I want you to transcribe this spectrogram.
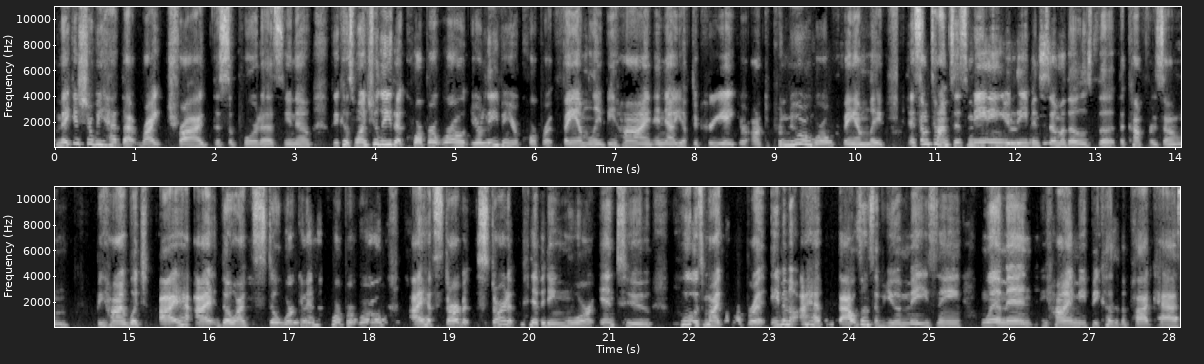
making sure we had that right tribe to support us, you know, because once you leave that corporate world, you're leaving your corporate family behind. And now you have to create your entrepreneur world family. And sometimes it's meaning you're leaving some of those, the, the comfort zone behind which I I though I'm still working in mm-hmm. the corporate world, I have started started pivoting more into who is my mm-hmm. corporate, even though I have mm-hmm. thousands of you amazing women behind me because of the podcast,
